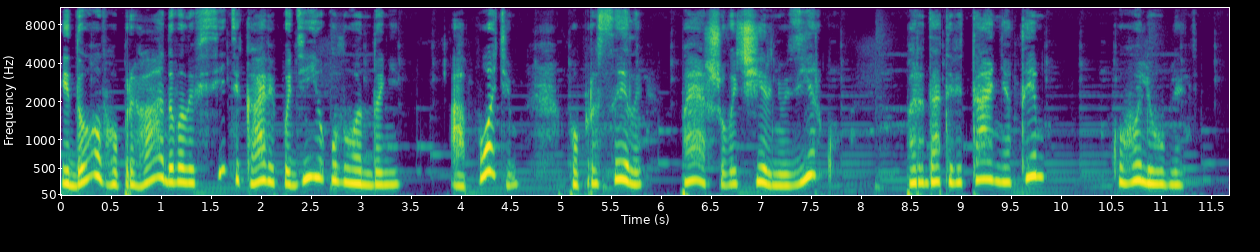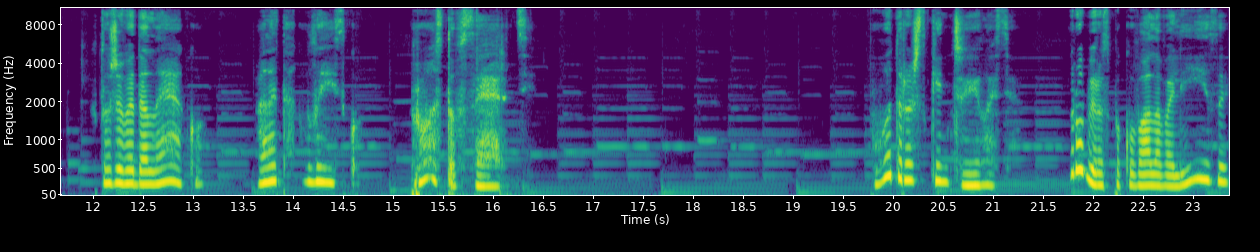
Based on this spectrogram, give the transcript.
і довго пригадували всі цікаві події у Лондоні, а потім попросили першу вечірню зірку передати вітання тим, кого люблять, хто живе далеко, але так близько, просто в серці. Подорож скінчилася. Рубі розпакувала валізи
